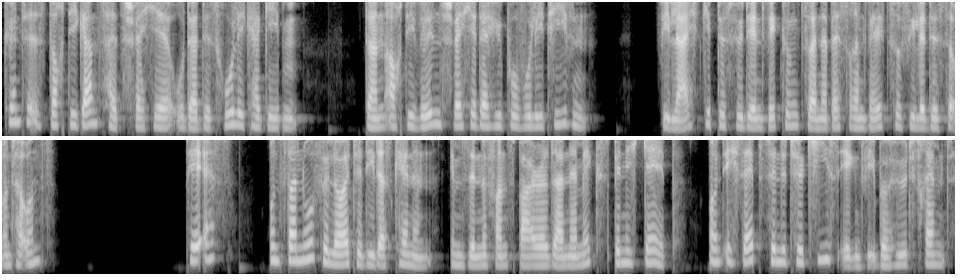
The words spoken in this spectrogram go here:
könnte es doch die Ganzheitsschwäche oder Dysholiker geben. Dann auch die Willensschwäche der Hypovolitiven. Vielleicht gibt es für die Entwicklung zu einer besseren Welt zu viele Disse unter uns? PS und zwar nur für Leute, die das kennen. Im Sinne von Spiral Dynamics bin ich gelb. Und ich selbst finde Türkis irgendwie überhöht fremd.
